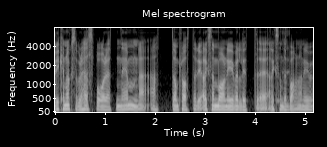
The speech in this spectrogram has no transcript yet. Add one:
Vi kan också på det här spåret nämna att de pratade, Alexander Bard är ju väldigt, eh, Alexander Bard, han är ju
